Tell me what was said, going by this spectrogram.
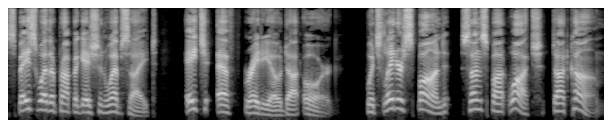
space weather propagation website, hfradio.org, which later spawned sunspotwatch.com.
